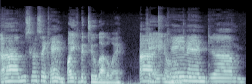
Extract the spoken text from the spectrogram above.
Uh, I'm just gonna say Kane. Oh, you can pick two, by the way. Uh, Kane? Kane and um,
